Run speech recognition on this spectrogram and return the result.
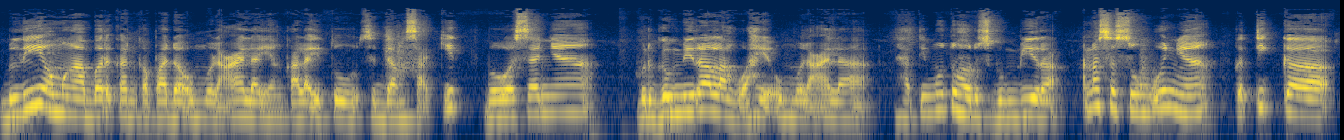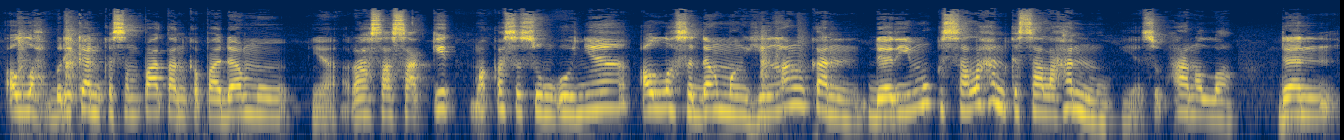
Beliau mengabarkan kepada Ummul Ala yang kala itu sedang sakit bahwasanya Bergembiralah wahai Ummul Ala. Hatimu tuh harus gembira. Karena sesungguhnya ketika Allah berikan kesempatan kepadamu ya rasa sakit, maka sesungguhnya Allah sedang menghilangkan darimu kesalahan-kesalahanmu. Ya subhanallah. Dan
